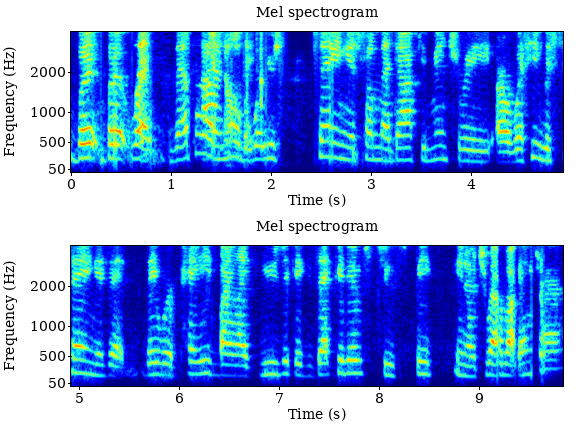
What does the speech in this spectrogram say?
But but right, West- that part I I know know. But what you're saying is from that documentary, or what he was saying is that they were paid by like music executives to speak, you know, to rap about gangster rap.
